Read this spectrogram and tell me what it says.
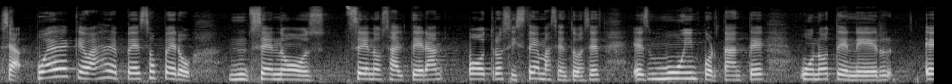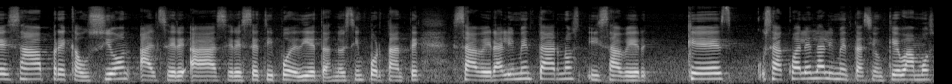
O sea, puede que baje de peso, pero se nos, se nos alteran otros sistemas. Entonces es muy importante uno tener esa precaución al hacer este tipo de dietas. No es importante saber alimentarnos y saber qué es o sea, cuál es la alimentación que vamos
